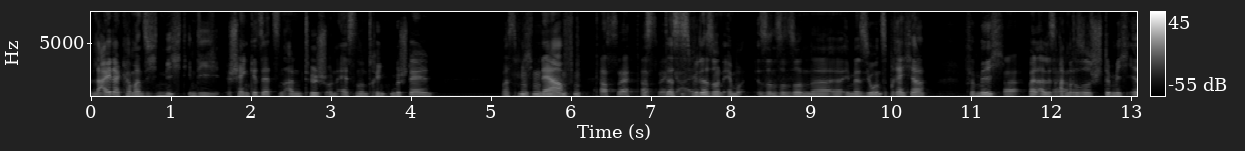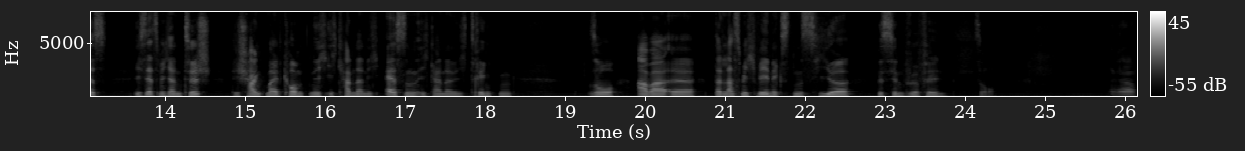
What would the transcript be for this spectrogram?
Leider kann man sich nicht in die Schenke setzen an den Tisch und Essen und Trinken bestellen. Was mich nervt. das wäre Das, wär das geil. ist wieder so ein, so, so, so ein äh, Immersionsbrecher für mich, Ja, weil alles ja. andere so stimmig ist. Ich setze mich an den Tisch, die Schankmaid kommt nicht, ich kann da nicht essen, ich kann da nicht trinken. So, aber äh, dann lass mich wenigstens hier ein bisschen würfeln. So. Ja,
